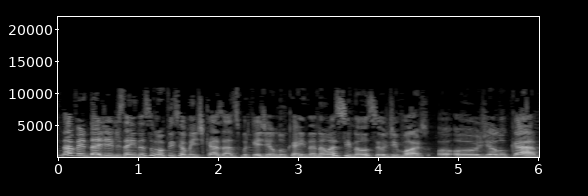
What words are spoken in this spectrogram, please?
Na verdade, eles ainda são oficialmente casados porque Gianluca ainda não assinou seu divórcio. Ô, ô Gianluca,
